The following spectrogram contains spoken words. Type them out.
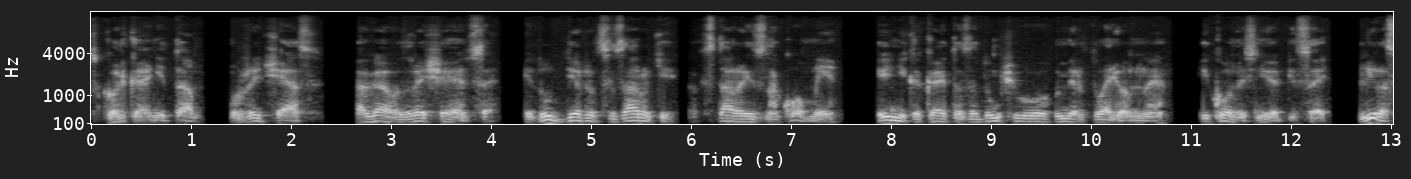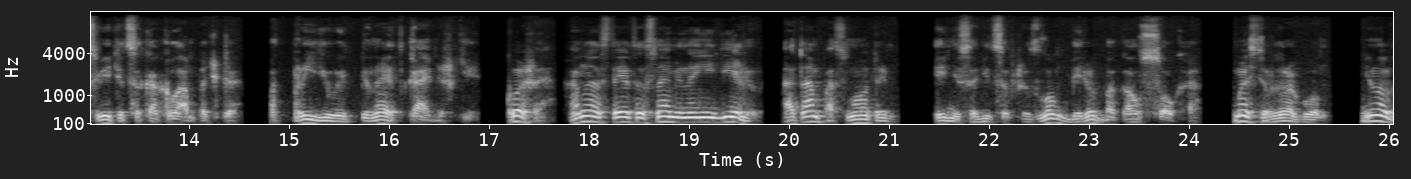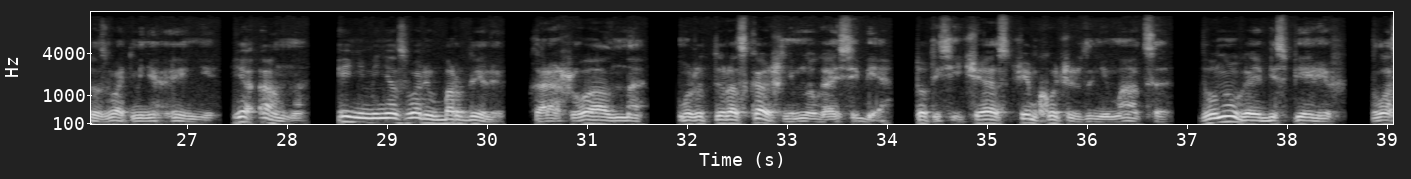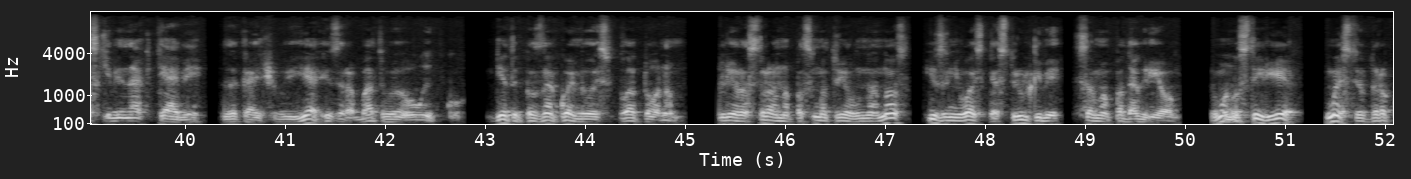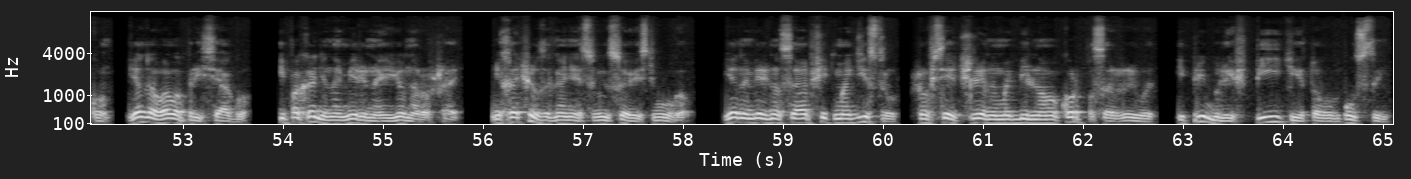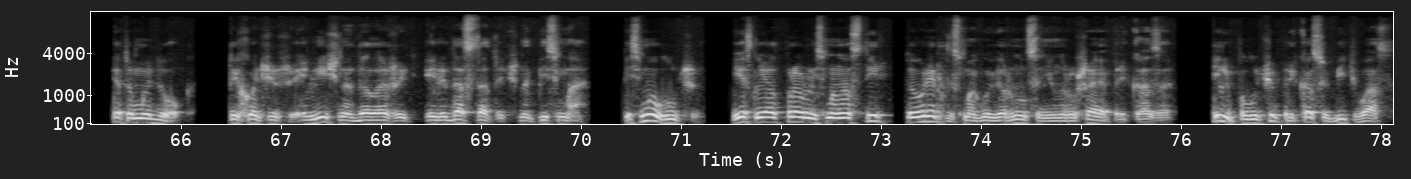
Сколько они там? Уже час. Ага, возвращаются. Идут, держатся за руки, как старые знакомые. Энни какая-то задумчиво умиротворенная. Иконы с нее писать. Лира светится, как лампочка. Подпрыгивает, пинает камешки. «Коша, она остается с нами на неделю, а там посмотрим». Энни садится в шезлонг, берет бокал сока. «Мастер Драгон, не надо звать меня Энни. Я Анна. Энни меня звали в борделе». «Хорошо, Анна. Может, ты расскажешь немного о себе? Кто ты сейчас, чем хочешь заниматься?» Двуногая без перьев, плоскими ногтями. Заканчиваю я и зарабатываю улыбку. Где ты познакомилась с Платоном? Лера странно посмотрела на нас и занялась кастрюльками самоподогревом. В монастыре, мастер-дракон, я давала присягу и пока не намерена ее нарушать. Не хочу загонять свою совесть в угол. Я намерена сообщить магистру, что все члены мобильного корпуса живы и прибыли в Пиити, это пустынь. Это мой долг. Ты хочешь лично доложить или достаточно письма? Письмо лучше. Если я отправлюсь в монастырь, то вряд ли смогу вернуться, не нарушая приказа. Или получу приказ убить вас.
